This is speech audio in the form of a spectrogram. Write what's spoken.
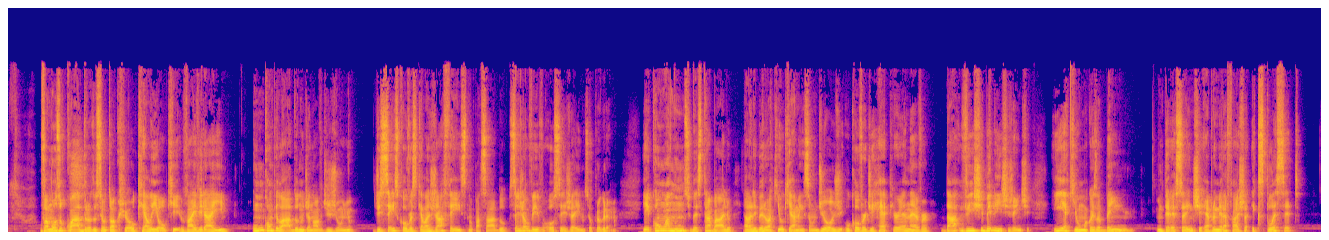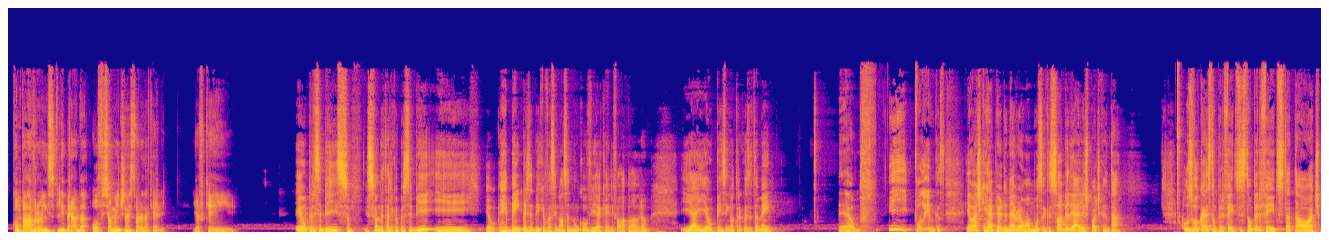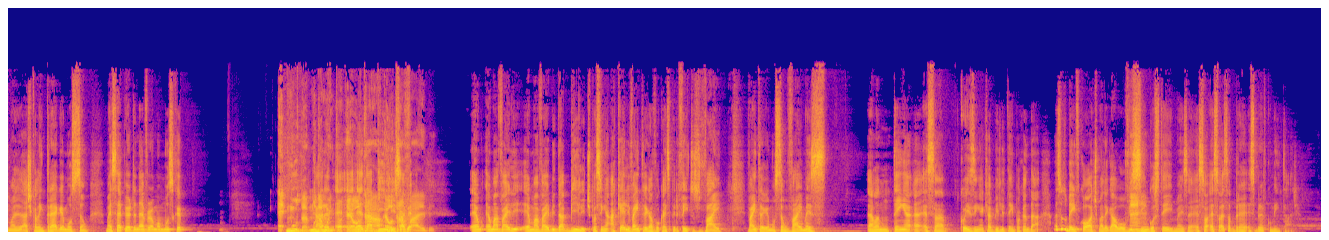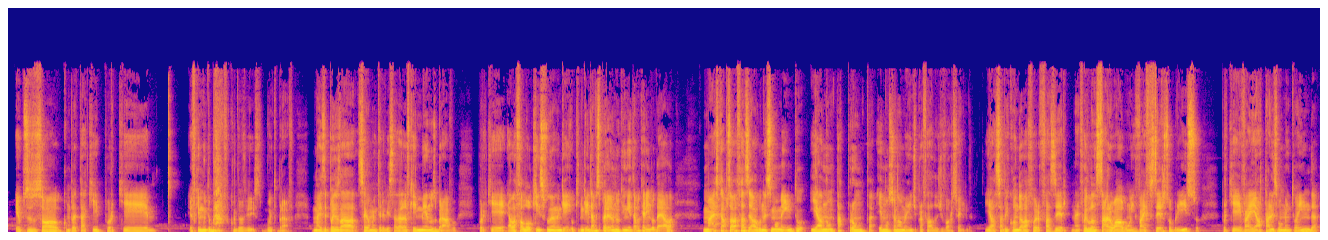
O famoso quadro do seu talk show, Kelly Oak, vai virar aí um compilado no dia 9 de junho de seis covers que ela já fez no passado, seja ao vivo ou seja aí no seu programa. E com o anúncio desse trabalho, ela liberou aqui o que é a menção de hoje, o cover de Happier Than Ever da Vichy Beliche, gente. E aqui uma coisa bem interessante é a primeira faixa Explicit, com palavrões, liberada oficialmente na história da Kelly. E eu fiquei. Eu percebi isso. Isso é um detalhe que eu percebi e eu bem percebi que eu falei assim, nossa, nunca ouvi a Kelly falar palavrão. E aí eu pensei em outra coisa também. É. Ih, polêmicas. Eu acho que Happier Than Ever é uma música que só a Billie Eilish pode cantar. Os vocais estão perfeitos? Estão perfeitos, tá, tá ótimo. Acho que ela entrega emoção. Mas Happier Than Ever é uma música. É, muda, muda Cara, muito. é- É, é outra, da Billie, é outra sabe? vibe. É, é, uma vibe, é uma vibe da Billie. Tipo assim, a Kelly vai entregar vocais perfeitos? Vai. Vai entregar emoção? Vai. Mas ela não tem a- a- essa coisinha que a Billie tem pra cantar. Mas tudo bem, ficou ótimo, é legal. Ouvi É. sim, gostei. Mas é, é só, é só essa bre- esse breve comentário. Eu preciso só completar aqui porque eu fiquei muito bravo quando eu vi isso, muito bravo. Mas depois ela saiu uma entrevista dela, eu fiquei menos bravo, porque ela falou que isso não é ninguém, o que ninguém tava esperando, o que ninguém tava querendo dela, mas que ela precisava fazer algo nesse momento e ela não tá pronta emocionalmente pra falar do divórcio ainda. E ela sabe que quando ela for fazer, né, for lançar o álbum e vai ser sobre isso, porque vai, ela tá nesse momento ainda,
